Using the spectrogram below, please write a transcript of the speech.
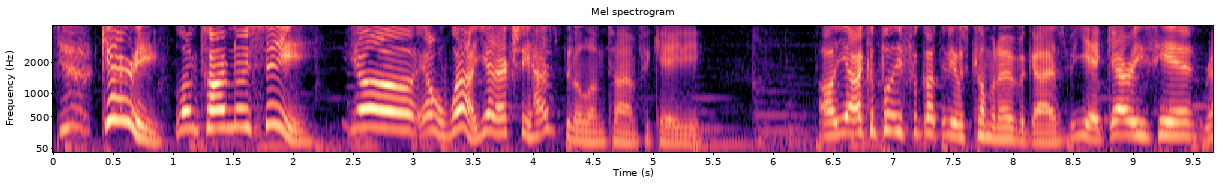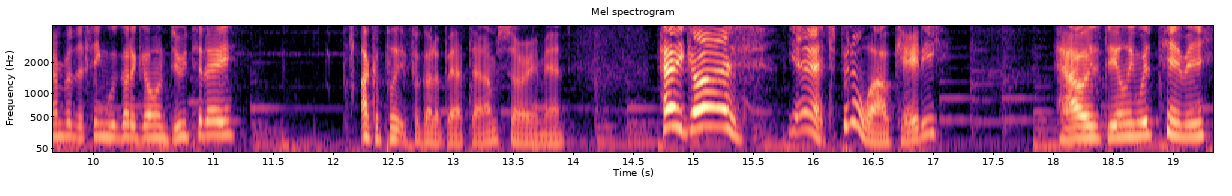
Gary, long time no see. Yo, oh wow, yeah, it actually has been a long time for Katie. Oh yeah, I completely forgot that he was coming over, guys. But yeah, Gary's here. Remember the thing we got to go and do today? I completely forgot about that. I'm sorry, man. Hey guys! Yeah, it's been a while, Katie. How is dealing with Timmy?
